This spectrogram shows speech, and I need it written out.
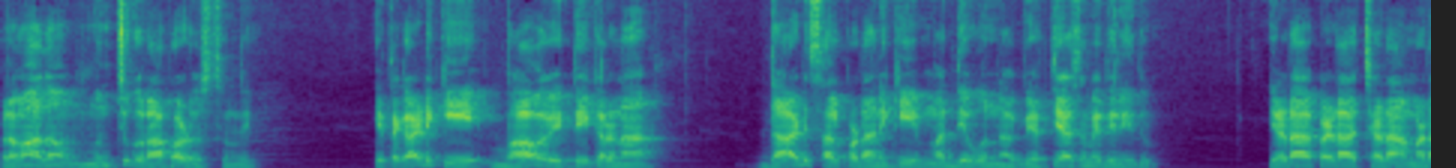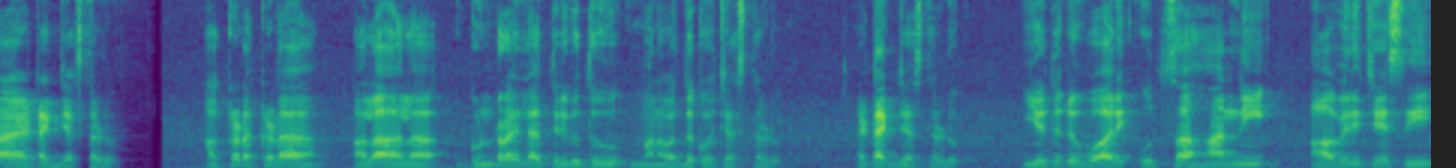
ప్రమాదం ముంచుకు రాపాడొస్తుంది. ఇతగాడికి భావ వ్యక్తీకరణ దాడి సల్పడానికి మధ్య ఉన్న వ్యత్యాసమే తెలియదు ఎడాపెడా చెడా మడా అటాక్ చేస్తాడు. అక్కడక్కడ అలా అలా గుండ్రాయిలా తిరుగుతూ మన వద్దకు వచ్చేస్తాడు. అటాక్ చేస్తాడు. ఎదుటి వారి ఉత్సాహాన్ని ఆవిరి చేసి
